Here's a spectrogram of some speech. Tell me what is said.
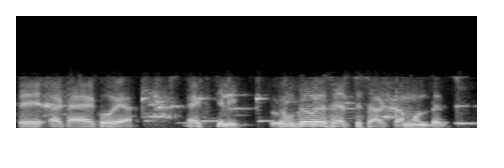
ਤੇ ਅਟੈਕ ਹੋਇਆ ਐਕਚੁਅਲੀ ਕਿਉਂਕਿ ਉਹਦੇ ਸਿਰ 'ਚ ਸੱਟ ਆ ਮੁੰਡੇ ਦੇ।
